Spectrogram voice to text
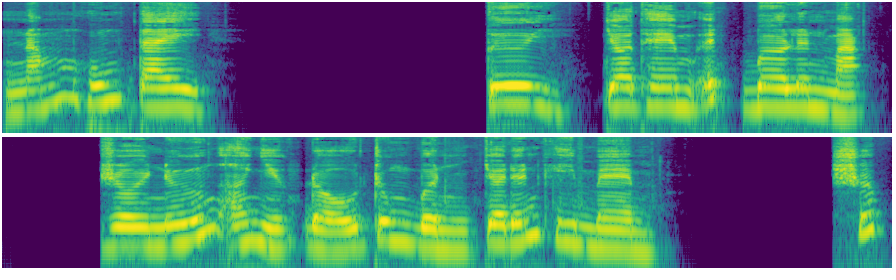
nắm húng tây, tươi, cho thêm ít bơ lên mặt, rồi nướng ở nhiệt độ trung bình cho đến khi mềm. Súp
